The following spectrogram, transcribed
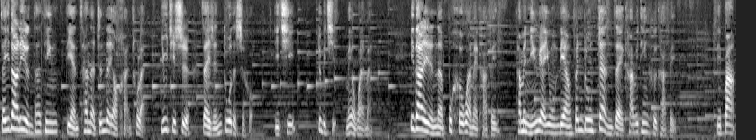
在意大利人餐厅点餐呢真的要喊出来，尤其是在人多的时候。第七，对不起，没有外卖。意大利人呢不喝外卖咖啡，他们宁愿用两分钟站在咖啡厅喝咖啡。第八，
